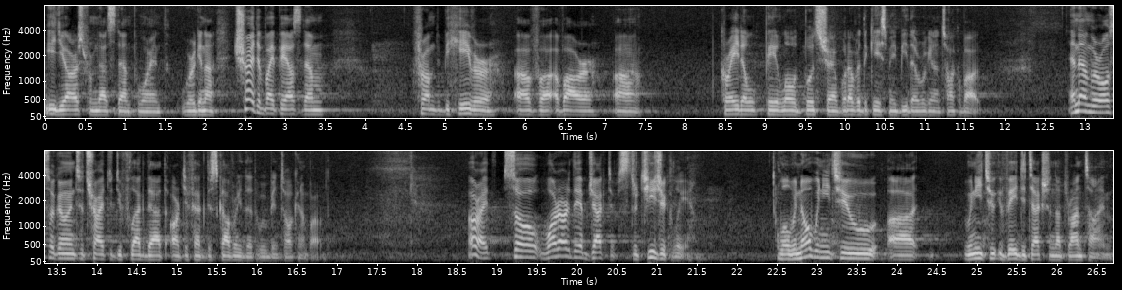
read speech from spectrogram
EDRs from that standpoint. We're going to try to bypass them from the behavior of, uh, of our uh, Gradle, payload, bootstrap, whatever the case may be that we're going to talk about. And then we're also going to try to deflect that artifact discovery that we've been talking about. All right, so what are the objectives strategically? Well, we know we need to uh, we need to evade detection at runtime.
